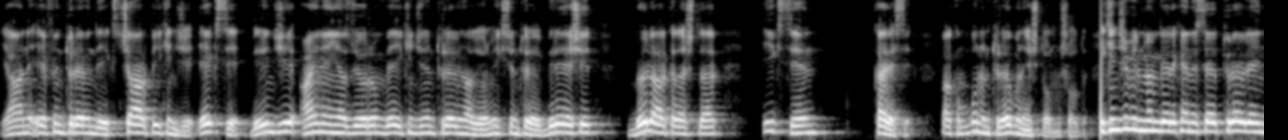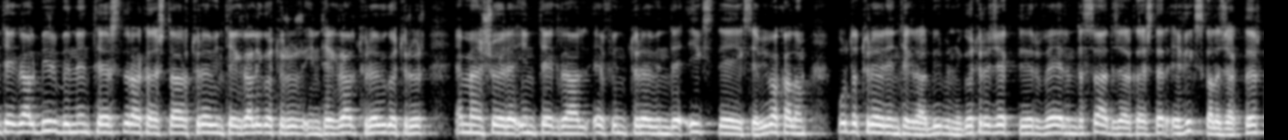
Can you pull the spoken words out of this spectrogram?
yani f'in türevinde x çarpı ikinci eksi birinciyi aynen yazıyorum ve ikincinin türevini alıyorum. x'in türevi 1'e eşit. Bölü arkadaşlar x'in karesi. Bakın bunun türevi buna eşit olmuş oldu. İkinci bilmem gereken ise türev ile integral birbirinin tersidir arkadaşlar. Türev integrali götürür. integral türevi götürür. Hemen şöyle integral f'in türevinde x dx'e bir bakalım. Burada türev ile integral birbirini götürecektir. Ve elimde sadece arkadaşlar fx kalacaktır.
